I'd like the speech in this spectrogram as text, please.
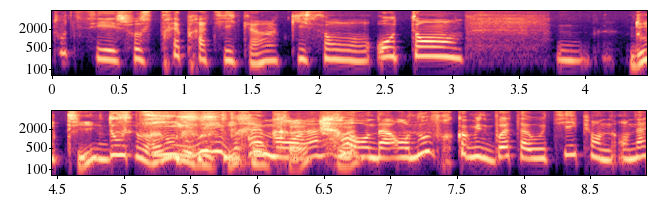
toutes ces choses très pratiques hein, qui sont autant d'outils. D'outils, oui, vraiment. Hein. On, a, on ouvre comme une boîte à outils, puis on, a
